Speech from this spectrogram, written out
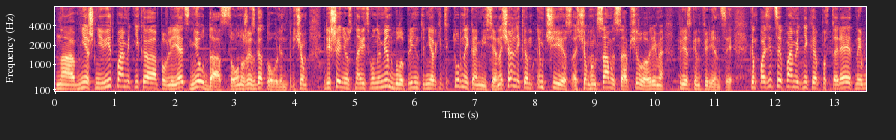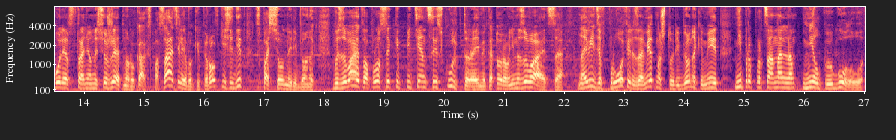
На внешний вид памятника повлиять не удастся. Он уже изготовлен. Причем решение установить монумент было принято не архитектурной комиссией, а начальником МЧС, о чем он сам и сообщил во время пресс-конференции. Композиция памятника повторяет наиболее распространенный сюжет. На руках спасателей в экипировке сидит спасенный ребенок. Вызывают вопросы компетенции скульптора, имя которого не называется. На виде в профиль заметно, что ребенок имеет непропорционально мелкую голову.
